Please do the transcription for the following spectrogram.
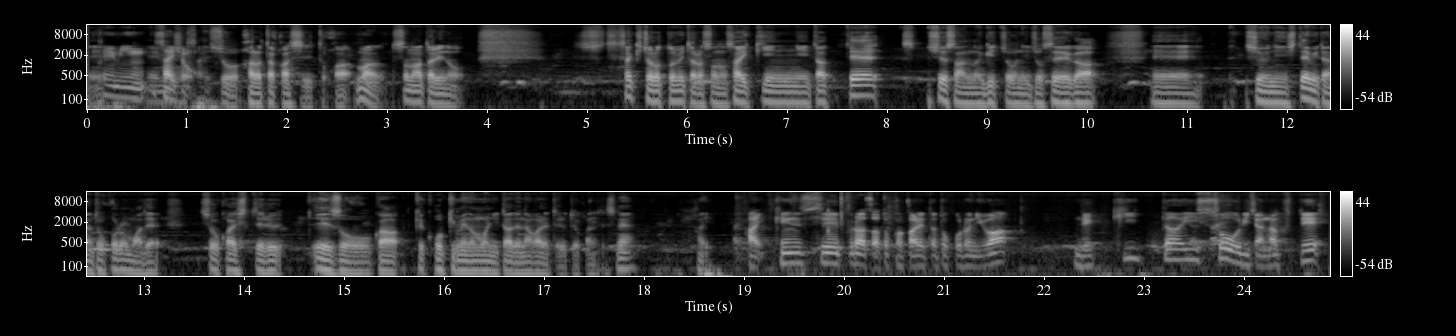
平民最初。最初、原隆史とか、まあそのあたりの、さっきちょろっと見たら、その最近に至って、衆参の議長に女性が、えー就任してみたいなところまで紹介してる映像が結構大きめのモニターで流れてるという感じですね。はい。はい。県政プラザと書かれたところには、歴代総理じゃなくて、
